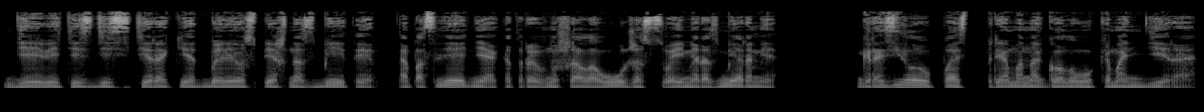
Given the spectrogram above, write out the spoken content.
Девять из десяти ракет были успешно сбиты, а последняя, которая внушала ужас своими размерами, грозила упасть прямо на голову командира.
